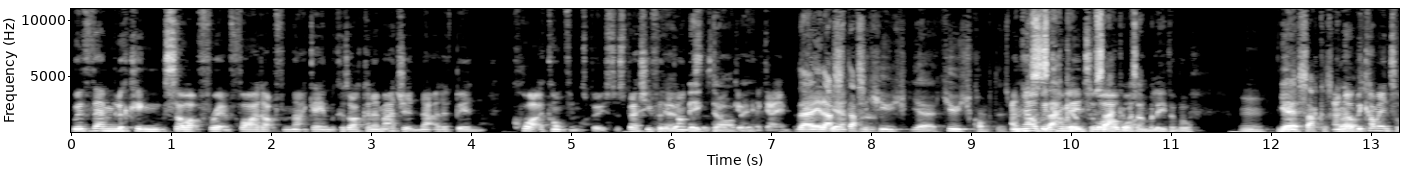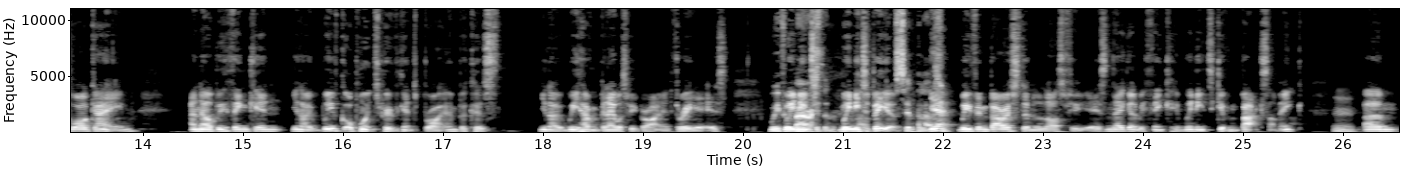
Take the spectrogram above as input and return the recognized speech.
with them looking so up for it and fired up from that game, because I can imagine that would have been quite a confidence boost, especially for the Yeah, big youngsters that have derby. given the game. Hey, that's Yeah. that's a huge, yeah, huge confidence. And boost. now be Saka, coming into Saka our was one. unbelievable. Mm, yeah, Saka's and they'll be coming into our game and they'll be thinking, you know, we've got a point to prove against Brighton because you know we haven't been able to beat Brighton in three years. We've we need embarrassed to them. we need to beat them. Simple as. Yeah, we've embarrassed them in the last few years, and they're going to be thinking we need to give them back something. Mm. Um,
